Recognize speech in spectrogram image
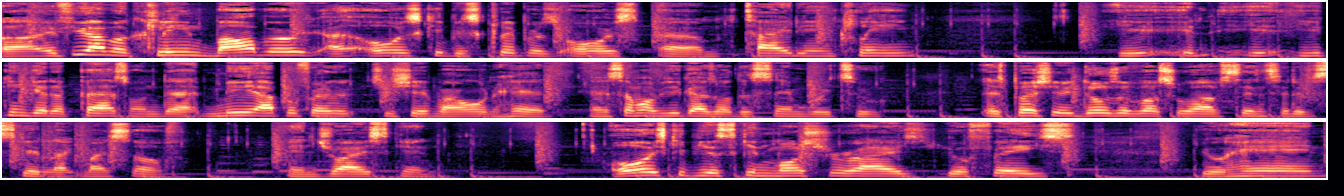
uh, if you have a clean barber, I always keep his clippers always um, tidy and clean. You, you, you, can get a pass on that. Me, I prefer to shave my own head, and some of you guys are the same way too. Especially those of us who have sensitive skin like myself and dry skin. Always keep your skin moisturized, your face, your hand.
